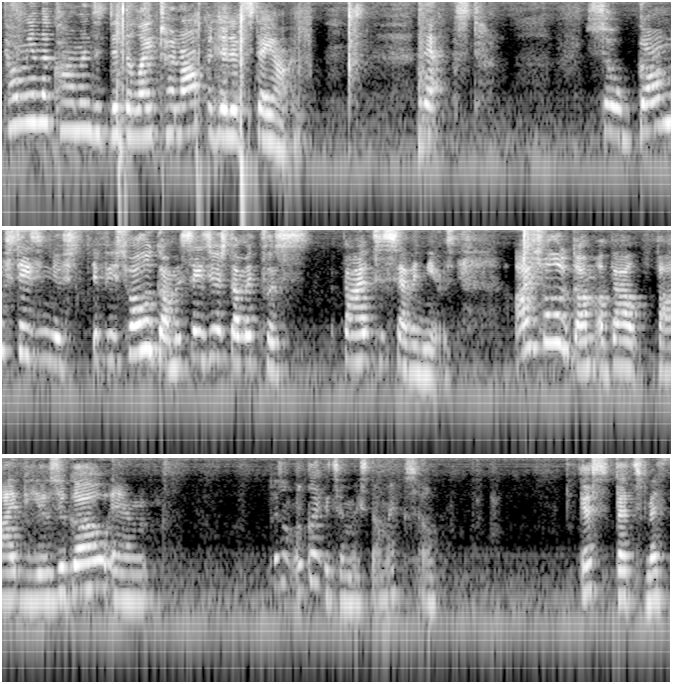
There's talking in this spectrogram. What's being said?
Tell me in the comments, did the light turn off or did it stay on? Next. So gum stays in your, if you swallow gum, it stays in your stomach for five to seven years. I swallowed gum about five years ago and it doesn't look like it's in my stomach, so guess that's myth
